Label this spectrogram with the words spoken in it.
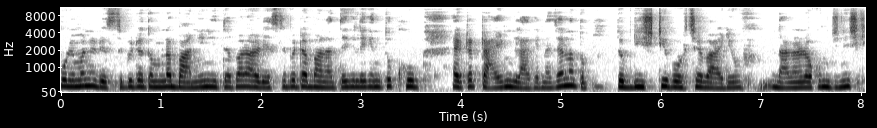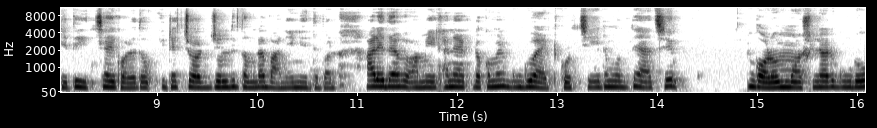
পরিমাণে রেসিপিটা তোমরা বানিয়ে নিতে পারো, আর রেসিপিটা বানাতে গেলে কিন্তু খুব একটা টাইম লাগে না, জানো তো? তো বৃষ্টি পড়ছে বাইরেও নানা রকম জিনিস খেতে ইচ্ছাই করে, তো এটা এটা চটজলদি তোমরা বানিয়ে নিতে পারো। আর এ দেখো, আমি এখানে এক রকমের গুঁড়ো অ্যাড করছি। এর মধ্যে আছে গরম মশলার গুঁড়ো,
